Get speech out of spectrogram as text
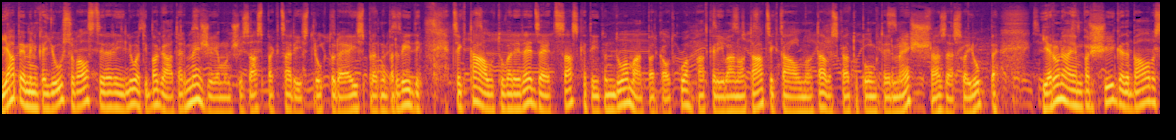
Jāpiemina, ka jūsu valsts ir arī ļoti bagāta ar mežiem, un šis aspekts arī strukturē izpratni par vidi. Cik tālu tu vari redzēt, saskatīt un domāt par kaut ko atkarībā no tā, cik tālu no tava skatu punkta ir mežs, ezers vai upe. Ja runājam par šī gada balvas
